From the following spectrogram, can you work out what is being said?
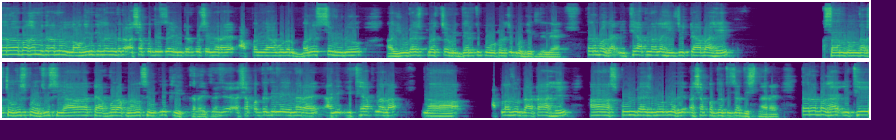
तर बघा मित्रांनो लॉग इन केल्यानंतर अशा पद्धतीचा इंटरफेस येणार आहे. आपण या अगोदर बरेचसे व्हिडिओ युडाईस प्लसच्या विद्यार्थी पोर्टलचे बघितलेले आहे. तर बघा इथे आपल्याला ही जी टॅब आहे सन दोन हजार चोवीस पंचवीस या टॅबवर आपल्याला सिम्पली क्लिक करायचं म्हणजे अशा पद्धतीने येणार आहे. आणि इथे आपल्याला आपला जो डाटा आहे हा स्कूल डॅशबोर्डमध्ये अशा पद्धतीचा दिसणार आहे. तर बघा इथे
